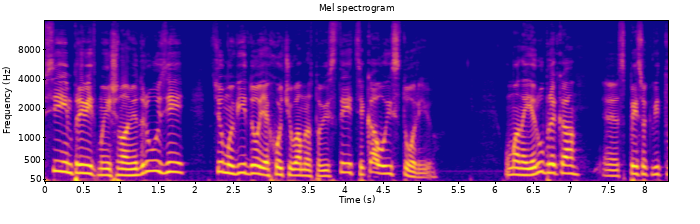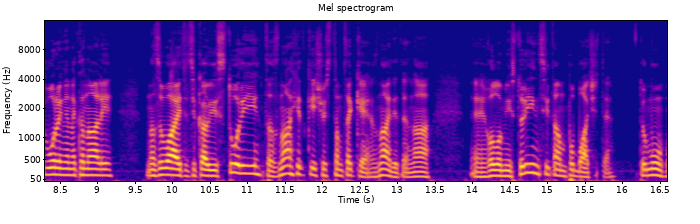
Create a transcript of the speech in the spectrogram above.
Всім привіт, мої шановні друзі! В цьому відео я хочу вам розповісти цікаву історію. У мене є рубрика е, Список відтворення на каналі. Називається Цікаві історії та знахідки, щось там таке. Знайдете на е, головній сторінці, там побачите. Тому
